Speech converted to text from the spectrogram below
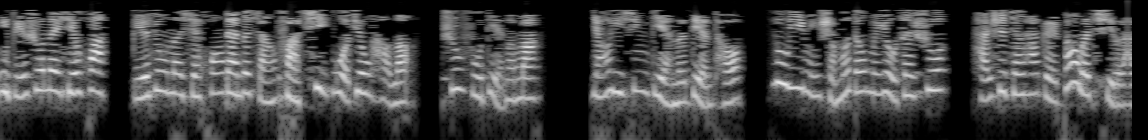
你别说那些话，别用那些荒诞的想法气我就好了。舒服点了吗？姚一兴点了点头。陆一鸣什么都没有再说，还是将他给抱了起来。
